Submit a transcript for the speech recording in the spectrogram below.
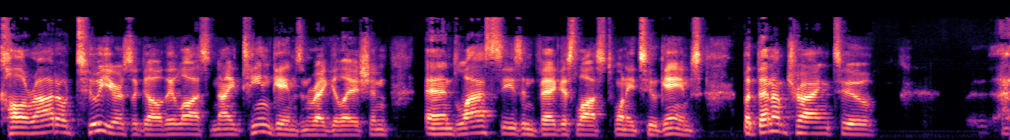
Colorado, two years ago, they lost 19 games in regulation. And last season, Vegas lost 22 games. But then I'm trying to uh,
